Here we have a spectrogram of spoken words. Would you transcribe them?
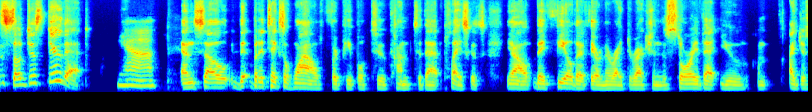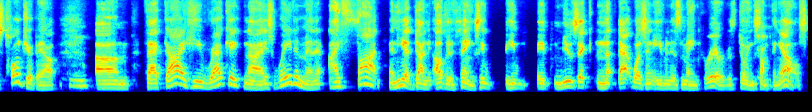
so just do that. Yeah. And so, but it takes a while for people to come to that place because, you know, they feel that they're in the right direction. The story that you, um, I just told you about, mm-hmm. um, that guy, he recognized, wait a minute, I thought, and he had done other things. He, he, music, that wasn't even his main career, he was doing mm-hmm. something else.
